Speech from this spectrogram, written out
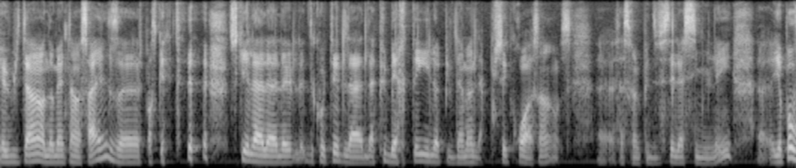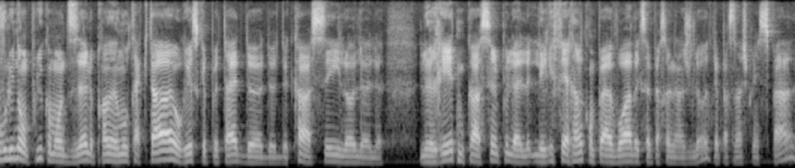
a 8 ans en a maintenant 16. je pense que ce qui est du côté de la, de puberté, puis évidemment de la poussée de croissance, euh, ça serait un peu difficile à simuler. Euh, il n'a pas voulu non plus, comme on disait, le prendre un autre acteur au risque peut-être de, casser le, rythme ou casser un peu les référents qu'on peut avoir avec ce personnage-là, le personnage principal.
